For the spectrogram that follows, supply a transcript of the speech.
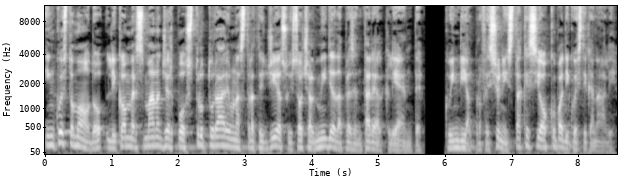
In questo modo l'e-commerce manager può strutturare una strategia sui social media da presentare al cliente, quindi al professionista che si occupa di questi canali.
